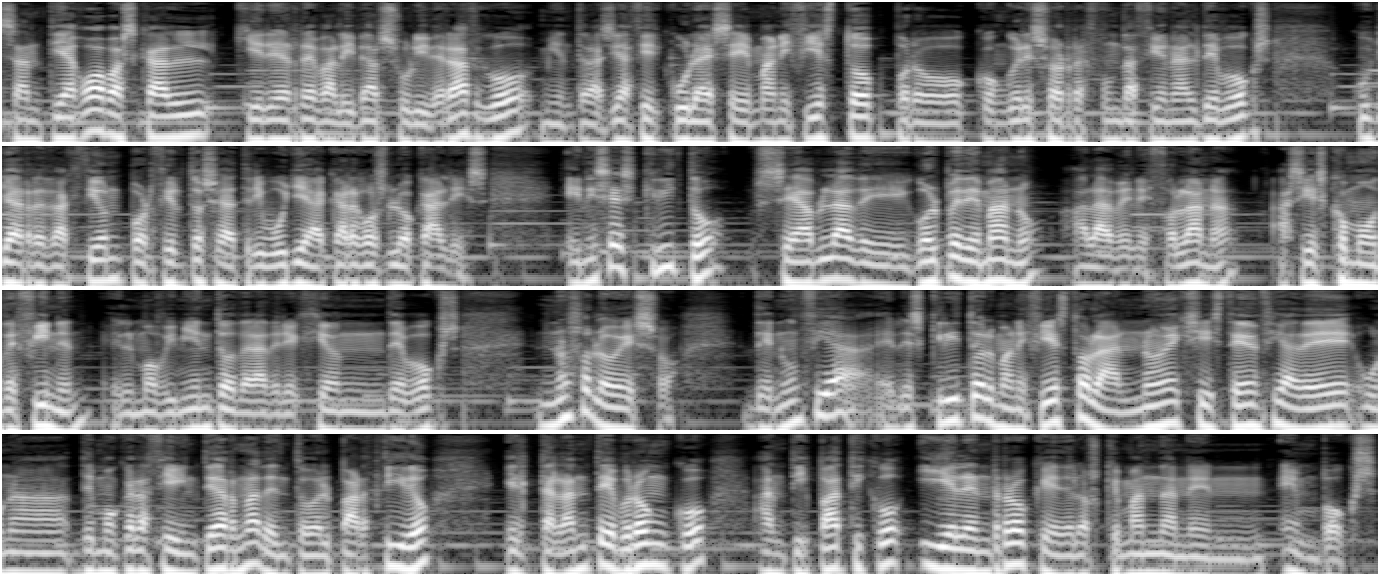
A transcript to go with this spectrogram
Santiago Abascal quiere revalidar su liderazgo, mientras ya circula ese manifiesto pro Congreso Refundacional de Vox, cuya redacción, por cierto, se atribuye a cargos locales. En ese escrito se habla de golpe de mano a la venezolana, así es como definen el movimiento de la dirección de Vox. No solo eso, denuncia el escrito, el manifiesto, la no existencia de una democracia interna dentro del partido, el talante bronco, antipático y el enroque de los que mandan en, en Vox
